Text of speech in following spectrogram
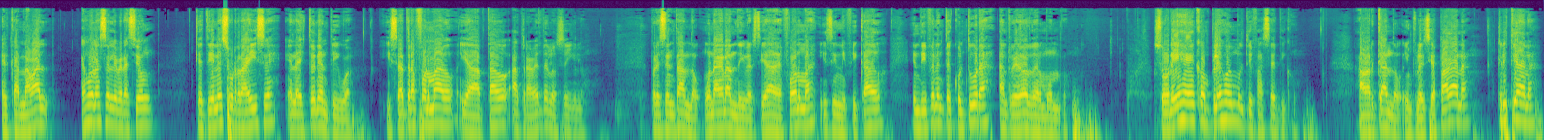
el carnaval es una celebración que tiene sus raíces en la historia antigua y se ha transformado y adaptado a través de los siglos, presentando una gran diversidad de formas y significados en diferentes culturas alrededor del mundo. Su origen es complejo y multifacético, abarcando influencias paganas, cristianas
